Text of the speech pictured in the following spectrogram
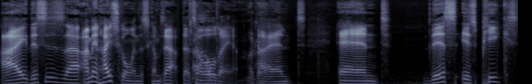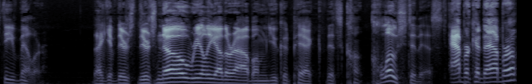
I this is uh, I'm in high school when this comes out. That's how Oh, old I am. okay. And and this is peak Steve Miller. Like if there's there's no really other album you could pick that's co- close to this. Abracadabra.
